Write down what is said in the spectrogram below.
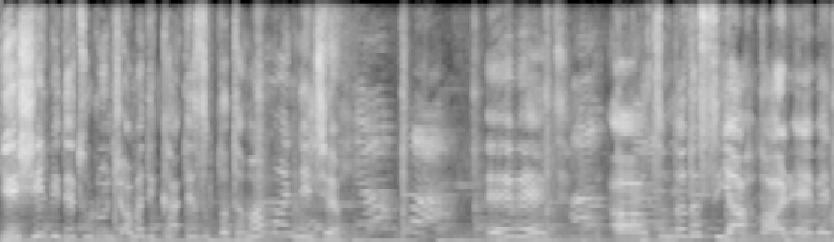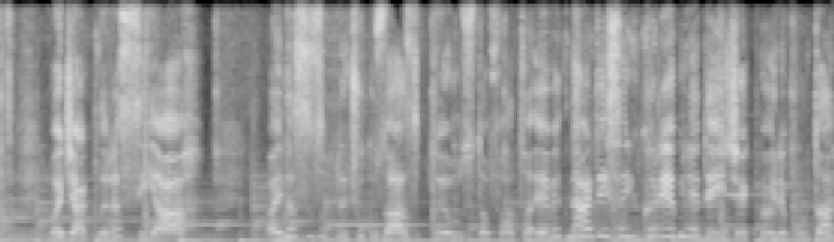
Yeşil bir de turuncu ama dikkatli zıpla tamam mı anneciğim? Evet. Altında da siyah var. Evet. Bacakları siyah. Ay nasıl zıplıyor? Çok uzağa zıplıyor Mustafa Ata. Evet neredeyse yukarıya bile değecek. Böyle burada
